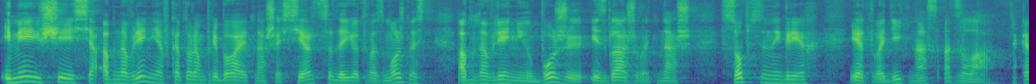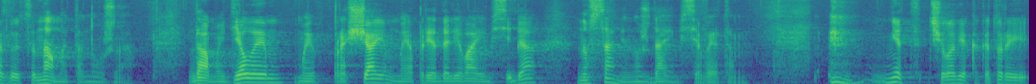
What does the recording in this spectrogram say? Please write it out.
имеющееся обновление, в котором пребывает наше сердце, дает возможность обновлению Божию изглаживать наш собственный грех и отводить нас от зла. Оказывается, нам это нужно. Да, мы делаем, мы прощаем, мы преодолеваем себя, но сами нуждаемся в этом. Нет человека, который,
